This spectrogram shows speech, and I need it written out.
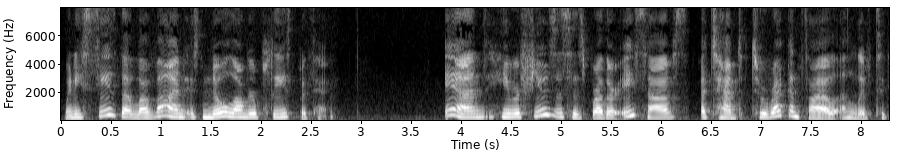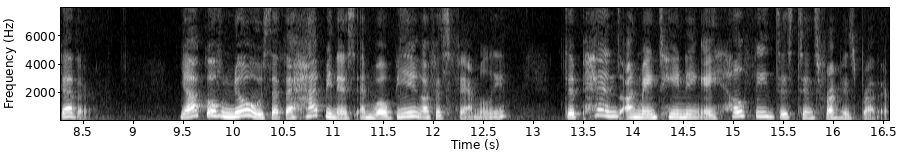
when he sees that Lavan is no longer pleased with him. And he refuses his brother Esav's attempt to reconcile and live together. Yaakov knows that the happiness and well being of his family depends on maintaining a healthy distance from his brother.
